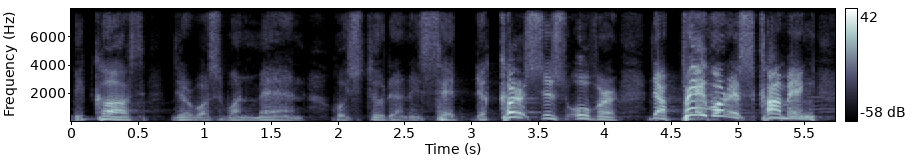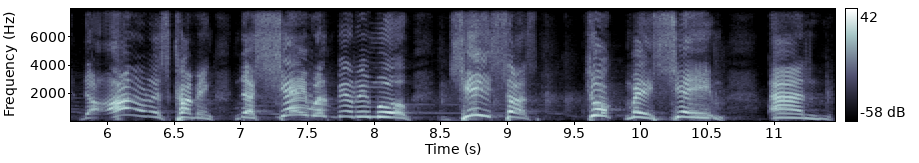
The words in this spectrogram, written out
Because there was one man who stood and he said, The curse is over, the favor is coming, the honor is coming, the shame will be removed. Jesus took my shame and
